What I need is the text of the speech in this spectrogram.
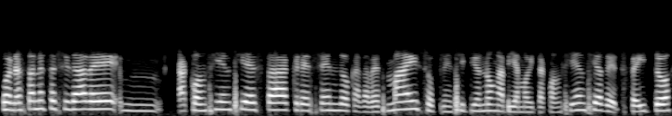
Bueno, esta necesidade, mm, a conciencia está crecendo cada vez máis, ao principio non había moita conciencia, de feito,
